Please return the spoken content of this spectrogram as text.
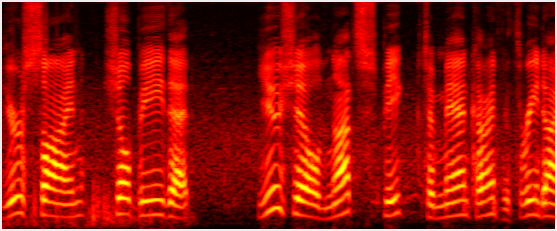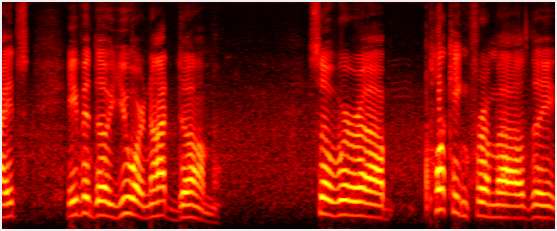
Your sign shall be that you shall not speak to mankind for three nights, even though you are not dumb. So we're uh, plucking from uh, the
